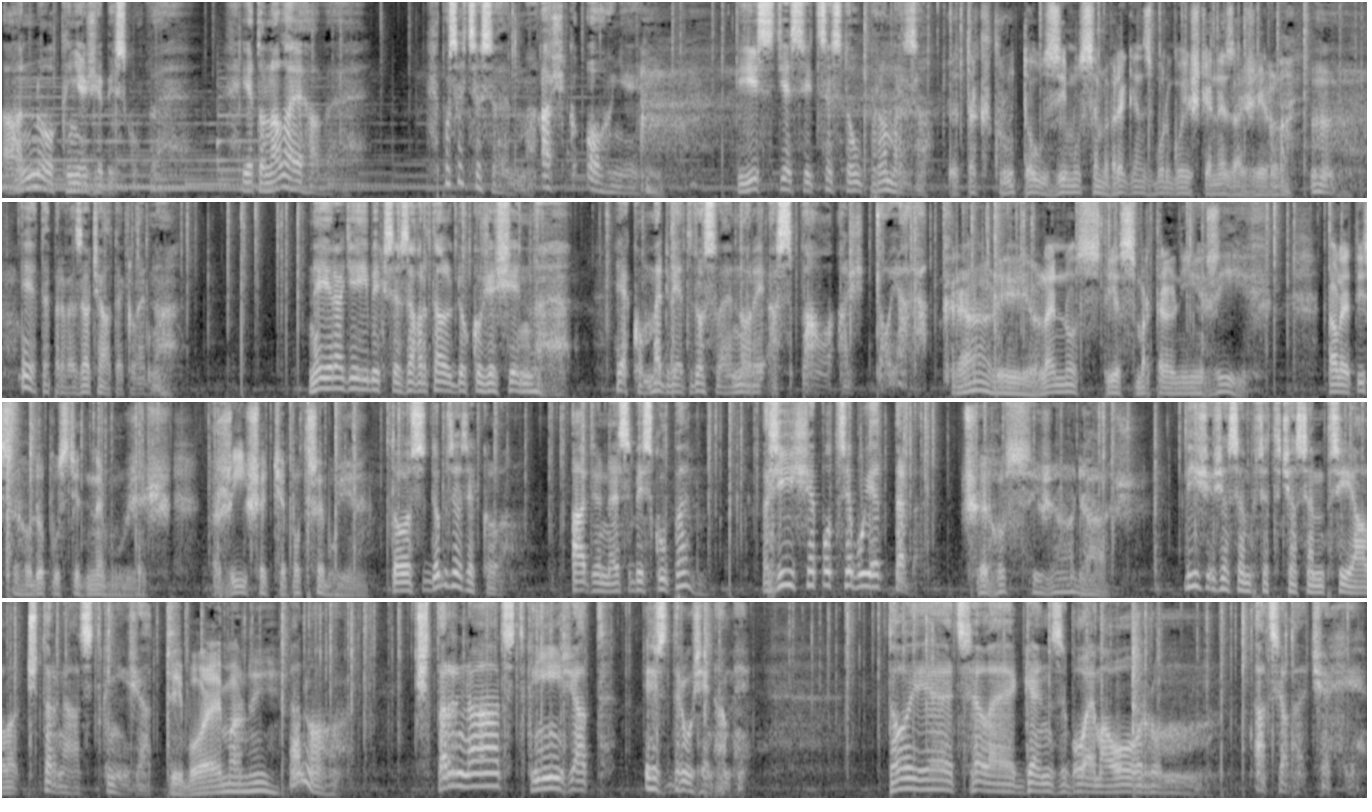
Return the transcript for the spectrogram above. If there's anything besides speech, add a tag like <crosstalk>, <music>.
Ano, kněže biskupe. Je to naléhavé. Posaď se sem, až k ohni. Jistě si cestou promrzl. Tak krutou zimu jsem v Regensburgu ještě nezažil. Hm. Je teprve začátek ledna. Nejraději bych se zavrtal do kožešin jako medvěd do své nory a spal až do jara. Králi, lenost je smrtelný hřích, ale ty se ho dopustit nemůžeš. Říše tě potřebuje. To jsi dobře řekl. A dnes, biskupe, říše potřebuje tebe. Čeho si žádáš? Víš, že jsem před časem přijal 14 knížat. Ty boémany? Ano, 14 knížat i s družinami. To je celé gens Boemaorum a celé Čechy.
